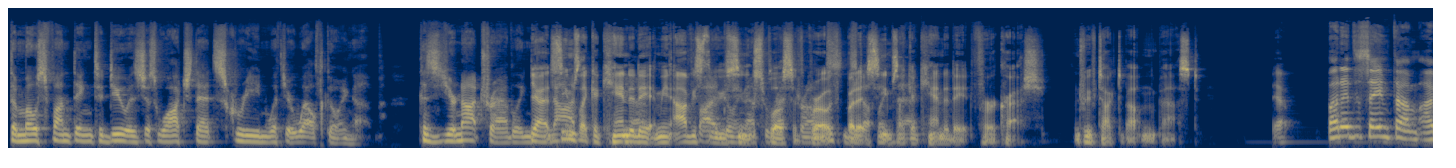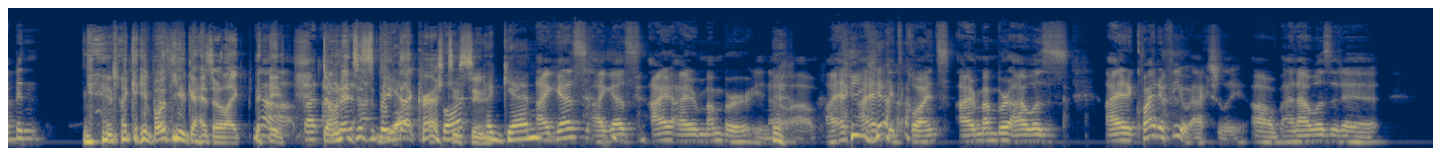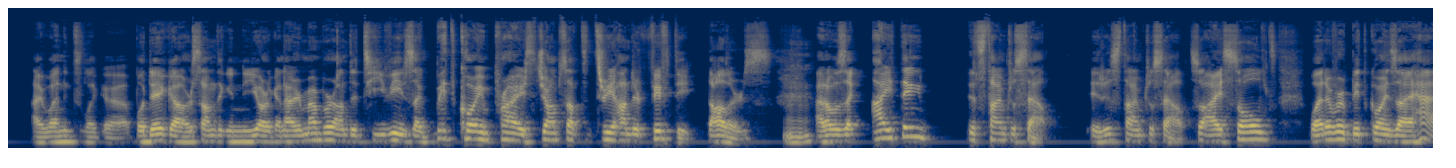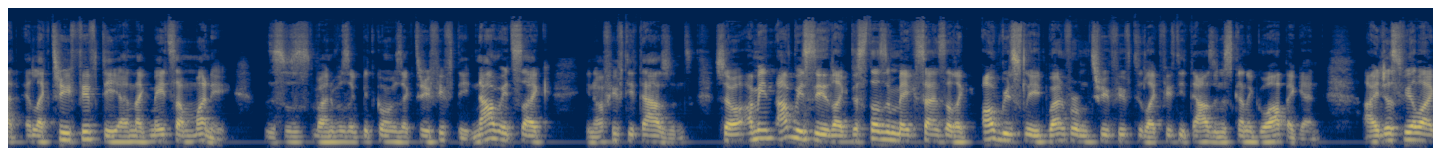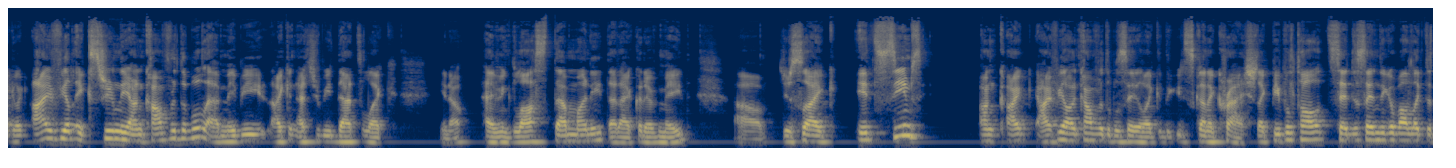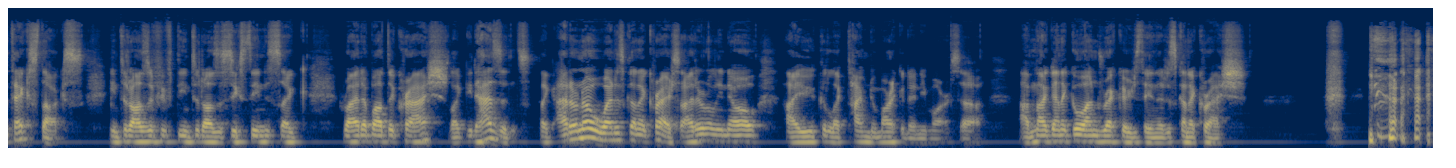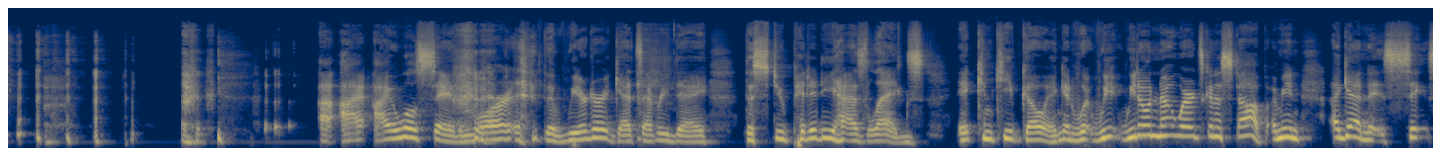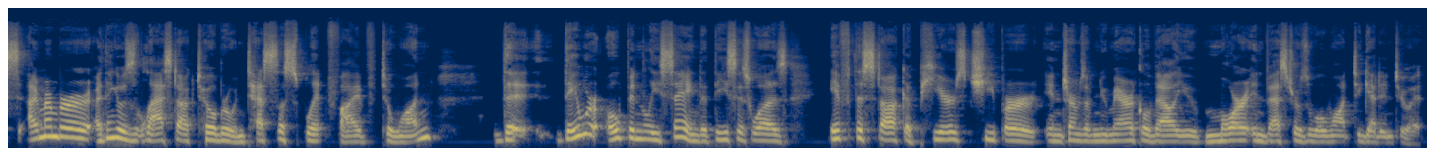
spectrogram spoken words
the most fun thing to do is just watch that screen with your wealth going up because you're not traveling. Yeah, it seems like a candidate. You know, I mean, obviously we've seen explosive growth, but it seems like, like, a candidate for a crash, which we've talked about in the past. Yeah, but at the same time, I've been like both of you guys are like, hey, yeah, but, don't I mean, anticipate yeah, that crash too soon. Again, I guess, I guess, I I remember, you know, uh, I had I had yeah. bitcoins. I remember I was I had quite a few actually, um, and I was at a I went into like a bodega or something in New York, and I remember on the TV, it's like Bitcoin price jumps up to three hundred fifty dollars, mm-hmm. and I was like, I think it's time to sell. It is time to sell. So I sold whatever bitcoins I had at like three fifty, and like made some money. This was when it was like Bitcoin was like three fifty. Now it's like you know 50,000 so i mean obviously like this doesn't make sense that like obviously it went from 350 to like 50,000 it's going to go up again i just feel like like i feel extremely uncomfortable and maybe i can attribute that to like you know having lost that money that i could have made uh, just like it seems un- I, I feel uncomfortable saying like it's gonna crash. Like people thought said the same thing about like the tech stocks in 2015, 2016. It's like right about the crash. Like it hasn't. Like I don't know when it's gonna crash. So I don't really know how you could like time the market anymore. So I'm not gonna go on record saying that it's gonna crash. I, I will say the more the weirder it gets every day, the stupidity has legs it can keep going and we we don't know where it's going to stop i mean again six i remember i think it was last october when tesla split 5 to 1 the they were openly saying the thesis was if the stock appears cheaper in terms of numerical value more investors will want to get into it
